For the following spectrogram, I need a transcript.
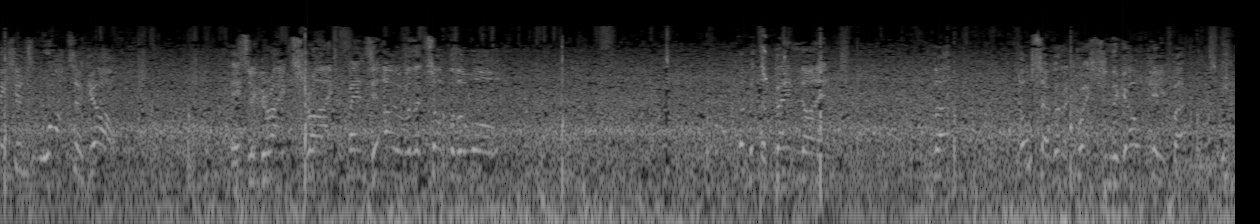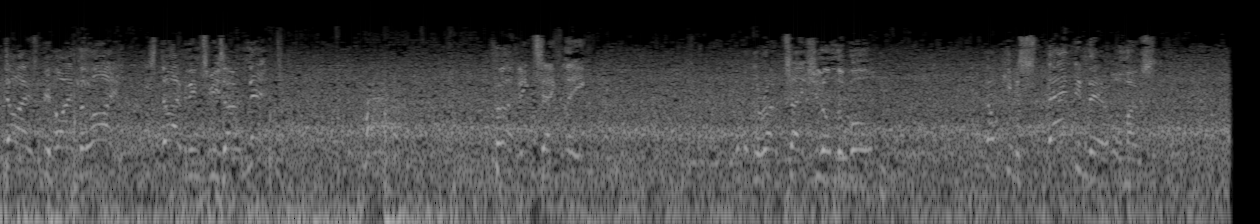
What a goal! It's a great strike, fends it over the top of the wall. Look at the bend on it. But also got to question the goalkeeper. He dives behind the line. He's diving into his own net. Perfect technique. Look at the rotation on the ball. The Goalkeeper standing there almost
